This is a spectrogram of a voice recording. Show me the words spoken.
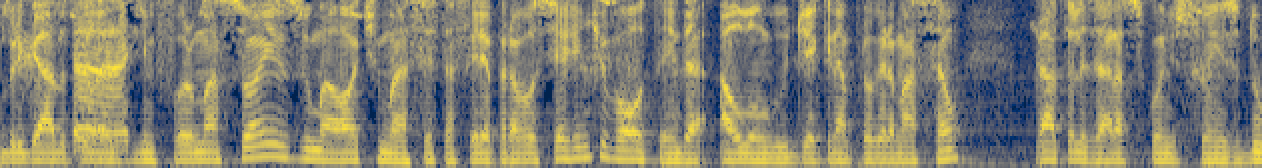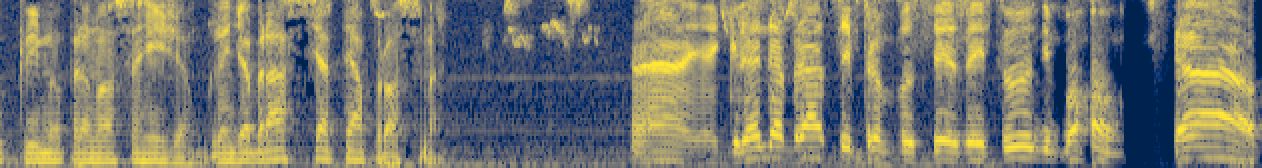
obrigado pelas é. informações. Uma ótima sexta-feira para você. A gente volta ainda ao longo do dia aqui na programação para atualizar as condições do clima para nossa região. grande abraço e até a próxima. grande abraço aí para vocês aí, tudo de bom. go.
